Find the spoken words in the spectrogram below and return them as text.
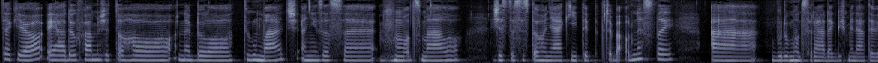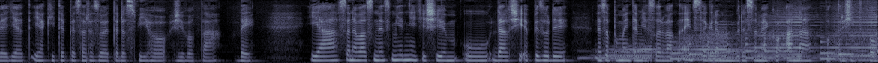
Tak jo, já doufám, že toho nebylo too much, ani zase moc málo, že jste si z toho nějaký tip třeba odnesli a budu moc ráda, když mi dáte vědět, jaký typy zařazujete do svýho života vy. Já se na vás nesmírně těším u další epizody. Nezapomeňte mě sledovat na Instagramu, kde jsem jako Anna podtržítko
